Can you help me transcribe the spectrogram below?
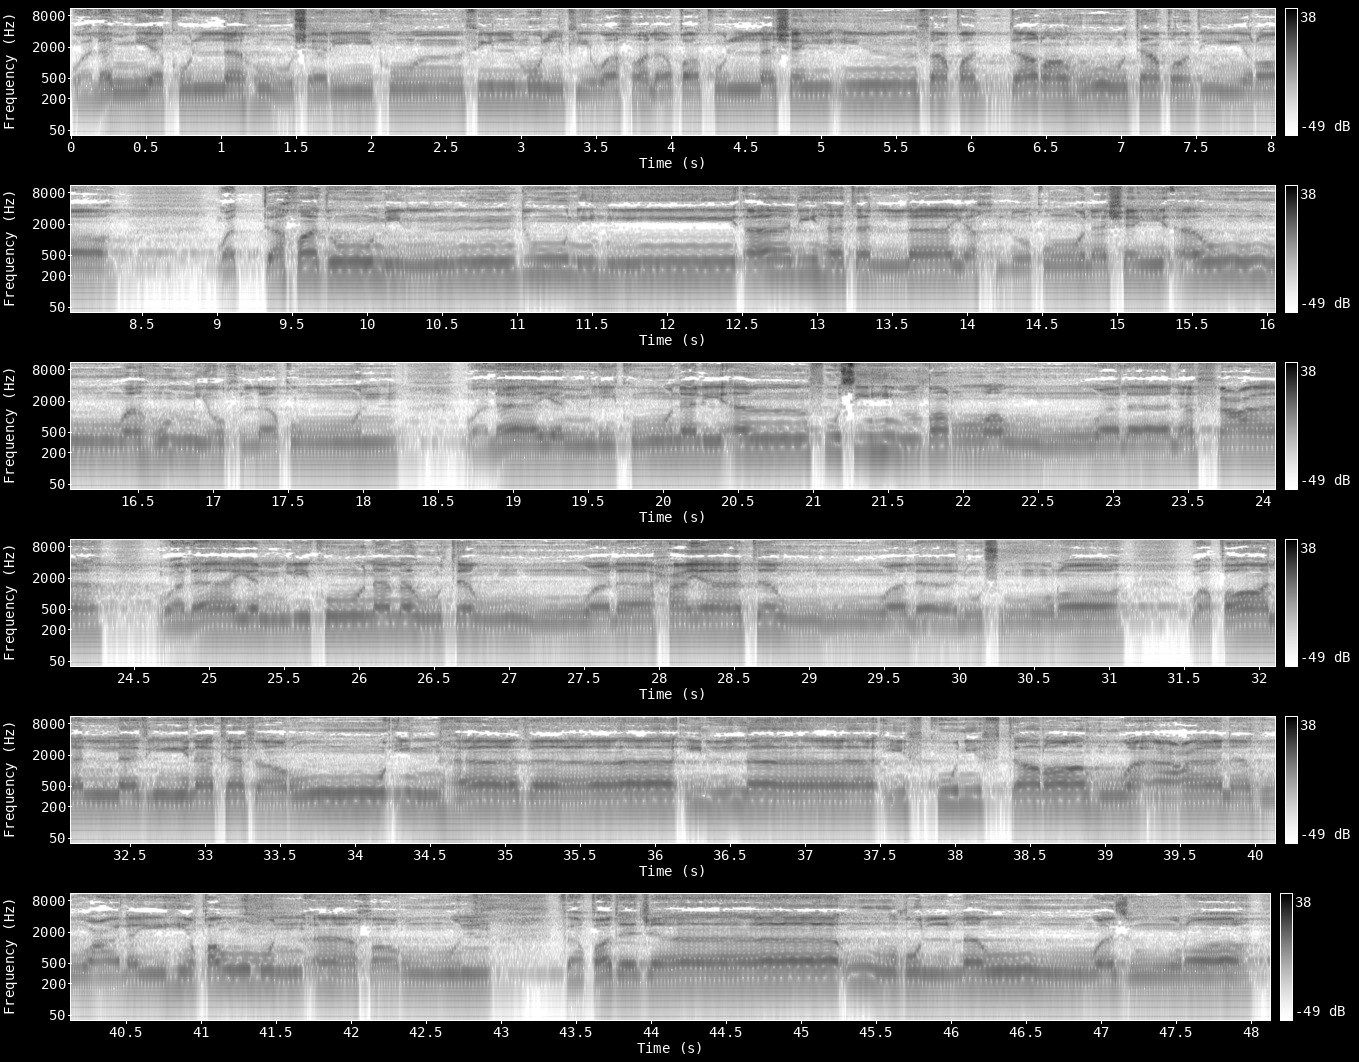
ولم يكن له شريك في الملك وخلق كل شيء فقدره تقديرا. واتخذوا من دونه آلهة لا يخلقون شيئا وهم يخلقون ولا يملكون لأنفسهم ضرا ولا نفعا. ولا يملكون موتا ولا حياة ولا نشورا. وقال الذين كفروا إن هذا إلا إفك افتراه وأعانه عليه قوم آخرون. فقد جاءوا ظلما وزورا.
